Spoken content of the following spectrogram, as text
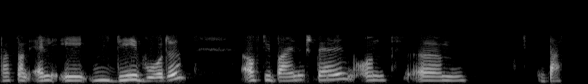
was dann L-E-I-D wurde, auf die Beine stellen. Und ähm, das,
